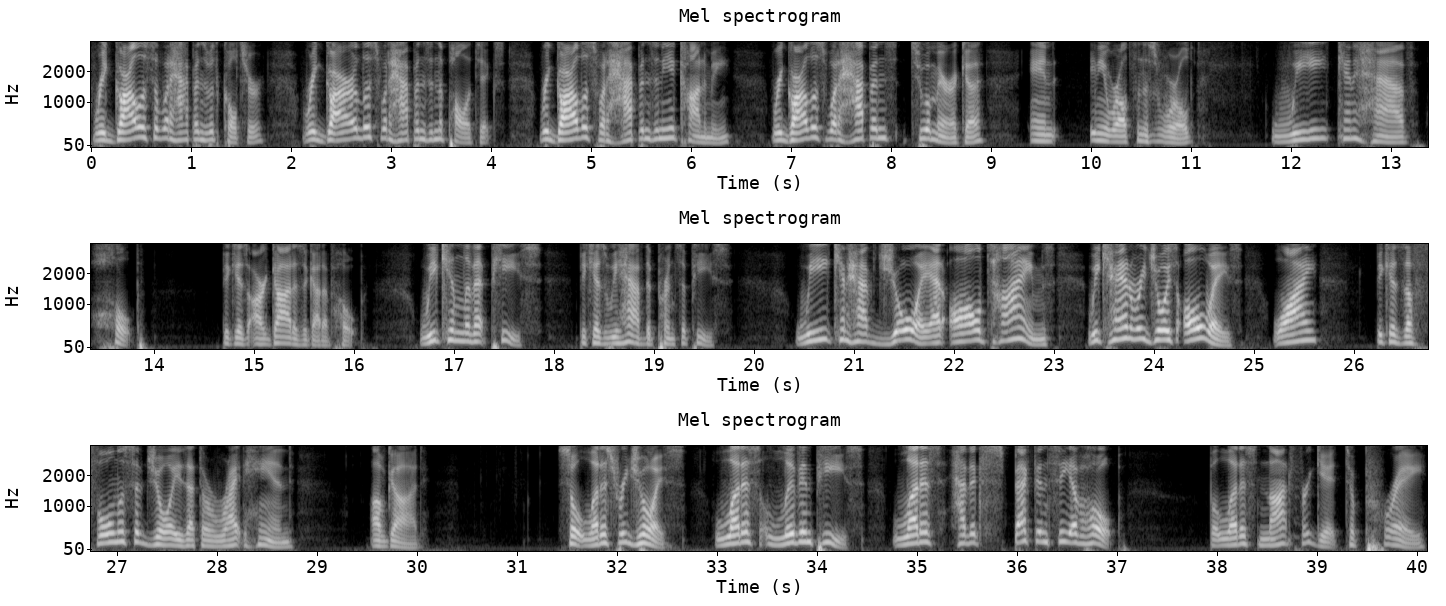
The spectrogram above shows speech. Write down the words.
regardless of what happens with culture, regardless what happens in the politics, regardless what happens in the economy, regardless what happens to America and anywhere else in this world, we can have hope because our God is a God of hope. We can live at peace because we have the Prince of Peace. We can have joy at all times. We can rejoice always. Why? Because the fullness of joy is at the right hand of God. So let us rejoice. Let us live in peace. Let us have expectancy of hope. But let us not forget to pray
